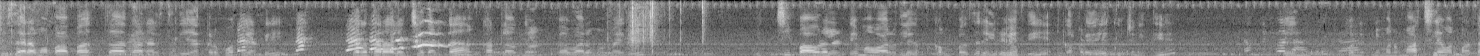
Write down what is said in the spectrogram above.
చూసారా? మా పాప దాదా నడుస్తుంది ఎక్కడ పోతాయండి? తరతరాలు వచ్చేదంట ఇంకా అట్లా ఉంది వ్యవహారం అమ్మాయిది. ఇచ్చి పావురాలంటే మా వారు వదిలేదు కంపల్సరీ వెళ్ళిపోయింది. ఇంకా అక్కడే కూర్చునిద్ది? కొన్నిటిని మనం మార్చలేమన్నమాట.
